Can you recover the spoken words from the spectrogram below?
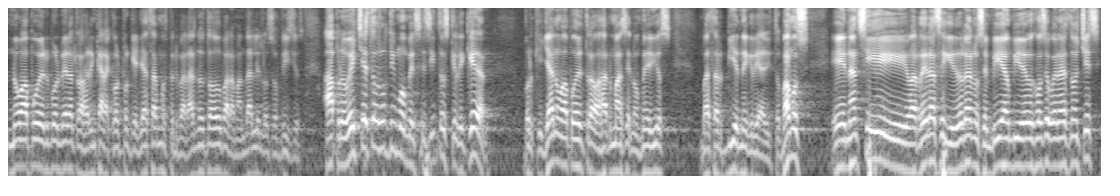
no va a poder volver a trabajar en Caracol porque ya estamos preparando todo para mandarle los oficios. Aproveche estos últimos mesecitos que le quedan, porque ya no va a poder trabajar más en los medios, va a estar bien negreadito. Vamos Eh, Nancy Barrera, seguidora, nos envía un video de José, buenas noches.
